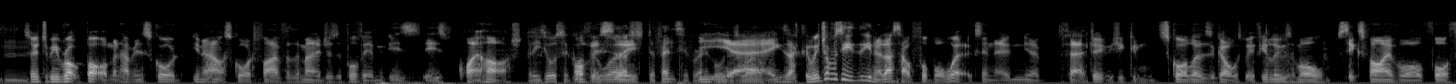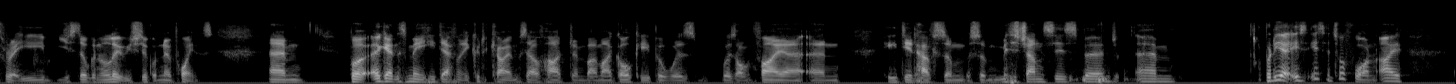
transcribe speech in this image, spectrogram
Mm. So to be rock bottom and having scored, you know, outscored five of the managers above him is is quite harsh. But he's also got obviously, the worst defensive record. Yeah, well. exactly. Which obviously, you know, that's how football works, isn't it? And, you know, fair dues, you can score loads of goals, but if you lose them all six five or four three, you're still going to lose. You've still got no points. Um, but against me, he definitely could count himself hard done by. My goalkeeper was was on fire, and he did have some some missed chances spurned. Um, but yeah, it's, it's a tough one. I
